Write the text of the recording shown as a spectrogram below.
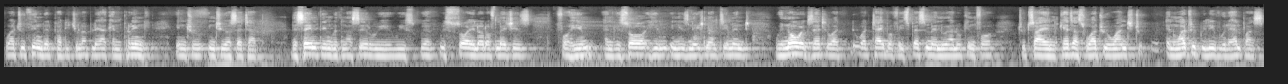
what you think that particular player can bring into, into your setup. The same thing with Nasir. We, we, we saw a lot of matches for him, and we saw him in his national team, and we know exactly what, what type of a specimen we are looking for to try and get us what we want to and what we believe will help us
